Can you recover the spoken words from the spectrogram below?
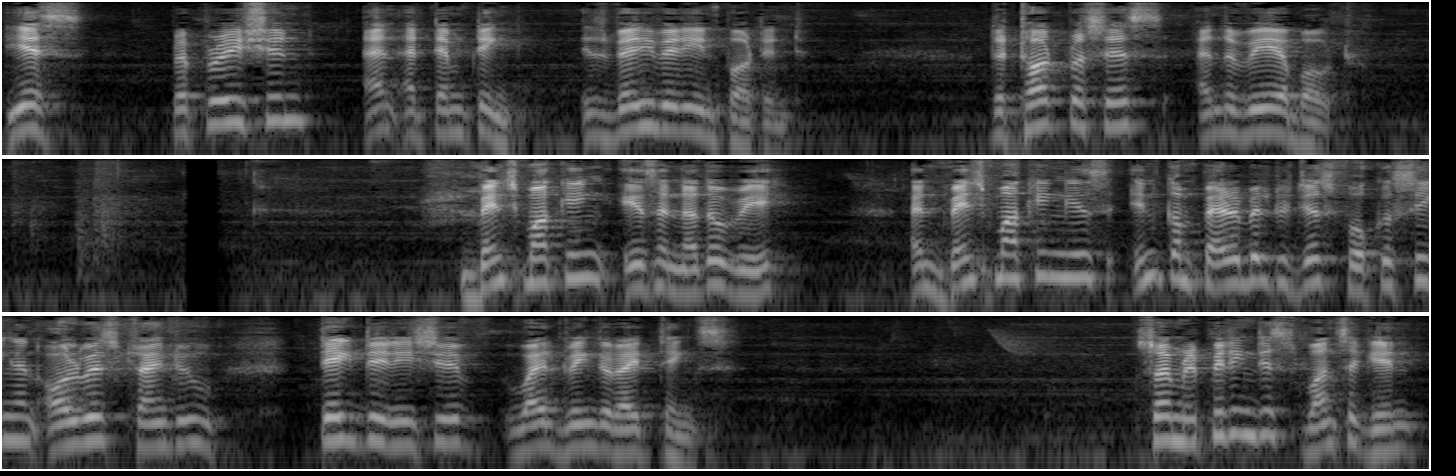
Yes, preparation and attempting is very, very important. The thought process and the way about. Benchmarking is another way, and benchmarking is incomparable to just focusing and always trying to take the initiative while doing the right things. So I'm repeating this once again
